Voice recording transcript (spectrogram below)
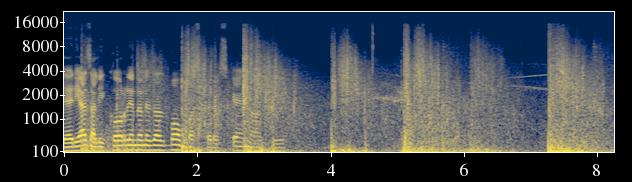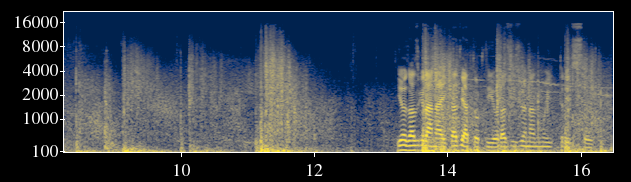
Debería salir corriendo en esas bombas, pero es que no, tío. Dios, esas granaditas de atortidoras sí suenan muy tristes.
